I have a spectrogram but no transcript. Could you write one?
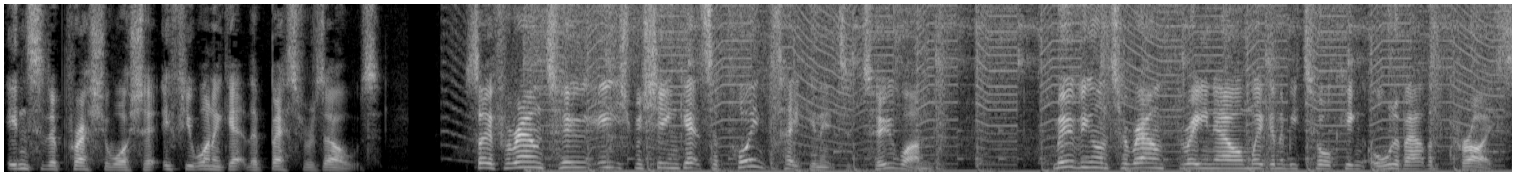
into the pressure washer if you want to get the best results. So for round two, each machine gets a point, taking it to 2-1. Moving on to round three now, and we're going to be talking all about the price.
